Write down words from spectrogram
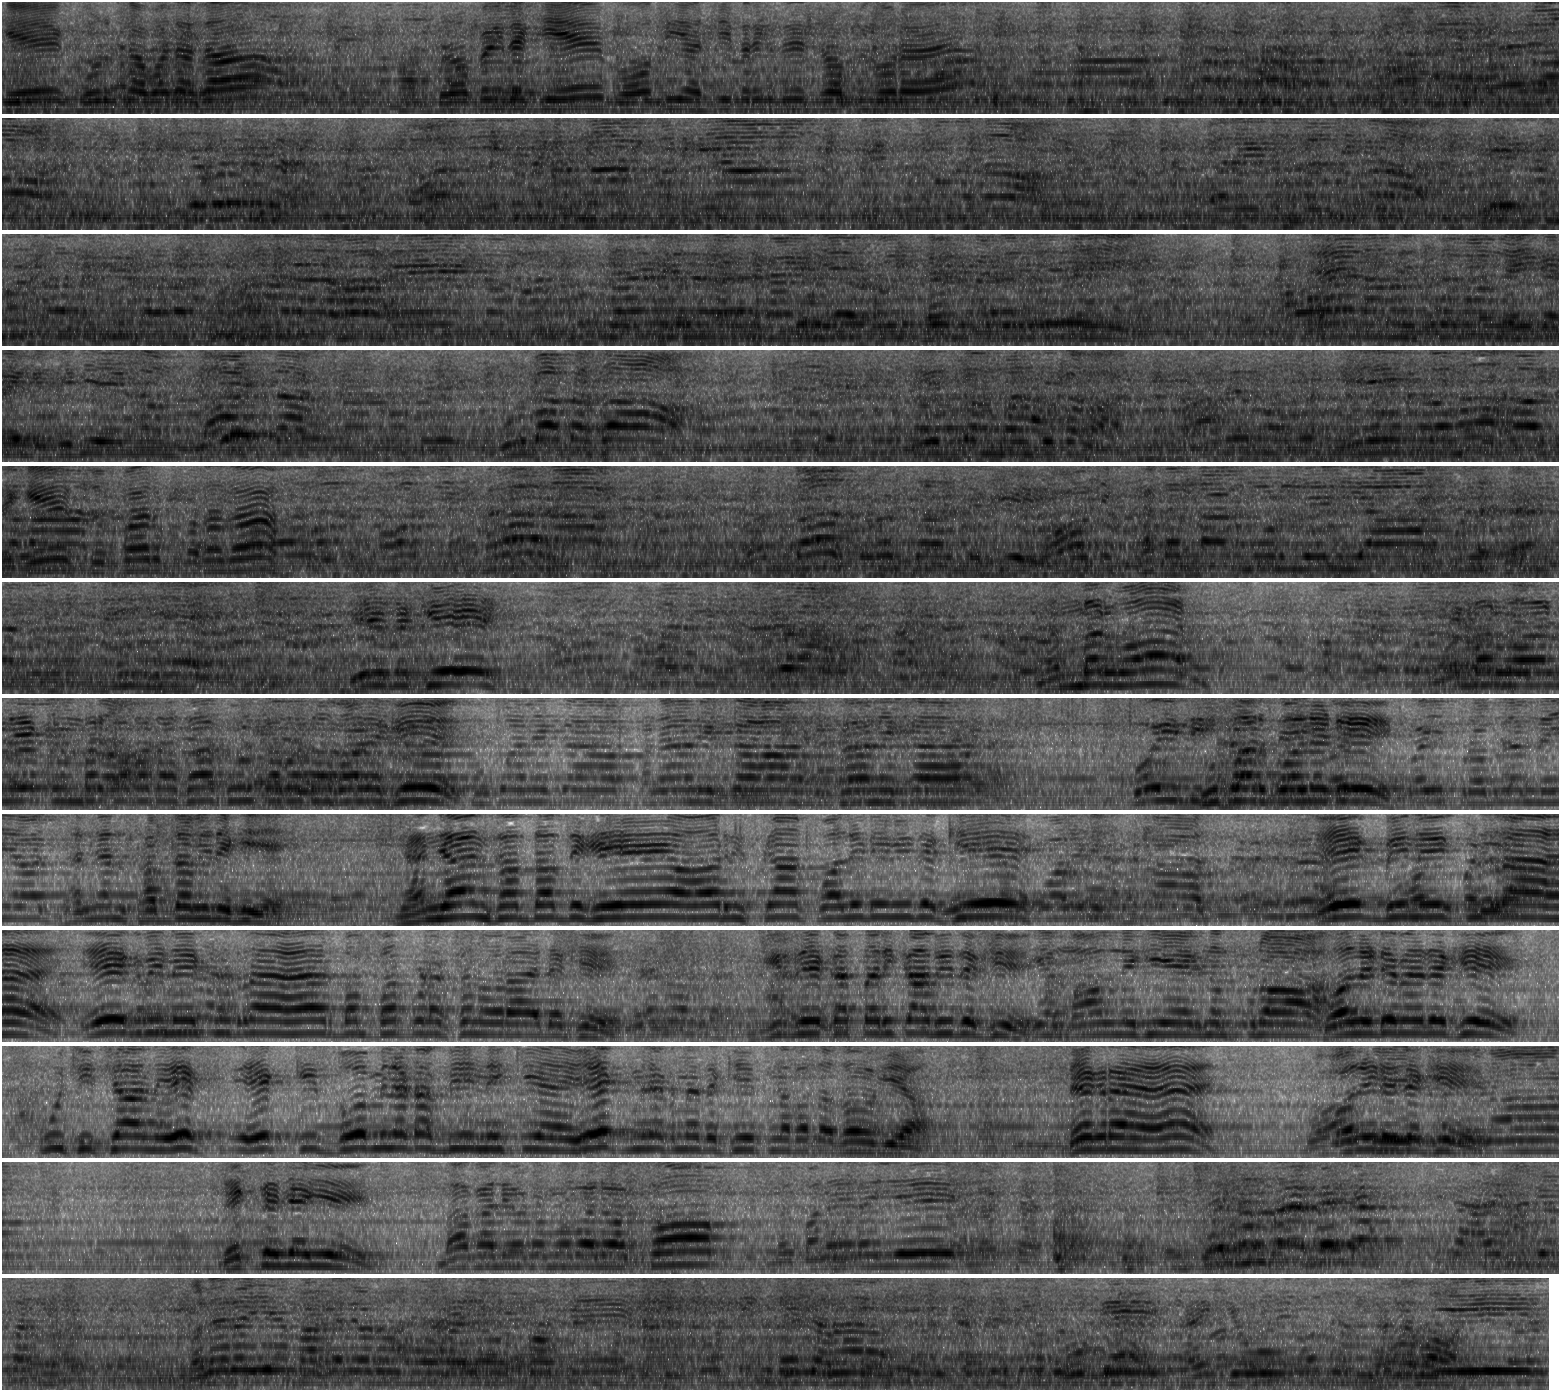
देखिए, गुड़ का बतासा ड्रॉपिंग देखिए, बहुत ही अच्छी तरीके से ड्रॉपिंग हो रहा है। एकदम लास्ट तक गुड़बा का सा एकदम मल्टी सुपर देखिए सुपर ही खतरनाक बहुत ही खतरनाक मोड़ ले लिया। कोई फ़ैन का ज़रूरत नहीं है। ये देखिए नंबर वन। नंबर वन एक नंबर का पता था गुड़ का पता था देखिए। छुपाने का बनाने का दिखाने का कोई सुपर क्वालिटी। कोई- कोई प्रॉब्लम नहीं है। और झंझन शब्द भी देखिए। झंझन सब सब देखिए और इसका क्वालिटी भी देखिए। एक भी नहीं टूट रहा है एक भी नहीं टूट रहा है और बम्पर प्रोडक्शन हो रहा है देखिए। गिरने का तरीका भी देखिए। माल देखिए एकदम पूरा। क्वालिटी में देखिए। कुछ इच्छा नहीं एक एक की दो मिनट अब भी नहीं किए हैं। एक मिनट में देखिए इतना पता था हो गया। देख रहे हैं? क्वालिटी देखिए। देखते जाइए। माँ काली ऑटोमोबाइल वर्कशॉप में बने रहिए। बने रहिए माँ मोबाइल ओके थैंक यू धन्यवाद।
